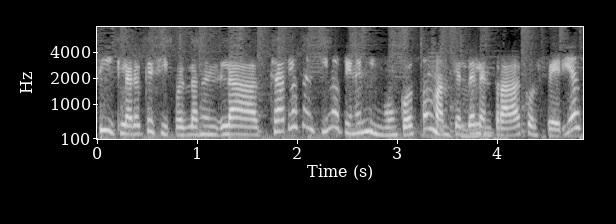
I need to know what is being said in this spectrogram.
Sí, claro que sí. Pues las, las charlas en sí no tienen ningún costo más que el de la entrada a Corferias.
